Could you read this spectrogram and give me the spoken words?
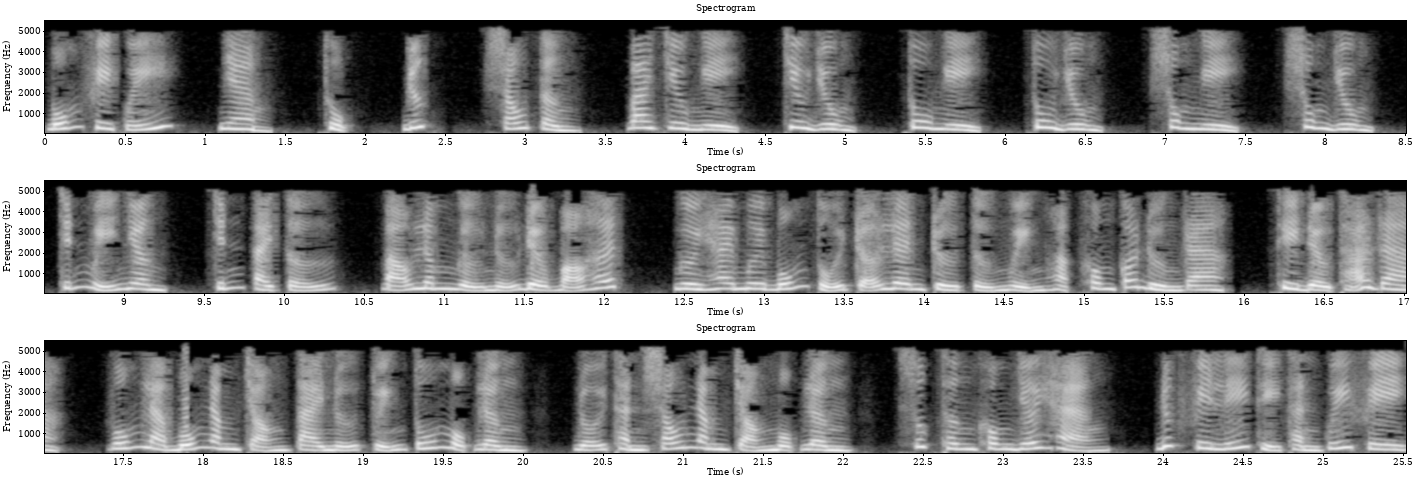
bốn phi quý, nhàn, thục, đức, sáu tầng, ba chiêu nghi, chiêu dung, tu nghi, tu dung, sung nghi, sung dung, chính mỹ nhân, chính tài tử, bảo lâm ngự nữ đều bỏ hết, người 24 tuổi trở lên trừ tự nguyện hoặc không có đường ra, thì đều thả ra, vốn là 4 năm chọn tài nữ tuyển tú một lần, đổi thành 6 năm chọn một lần, xuất thân không giới hạn, Đức Phi Lý Thị thành Quý Phi,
